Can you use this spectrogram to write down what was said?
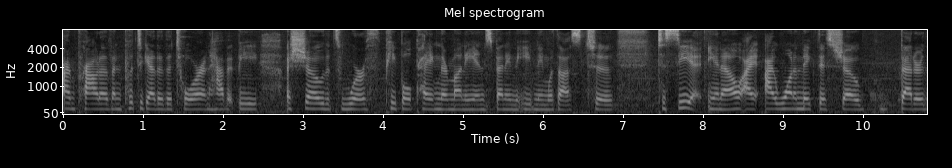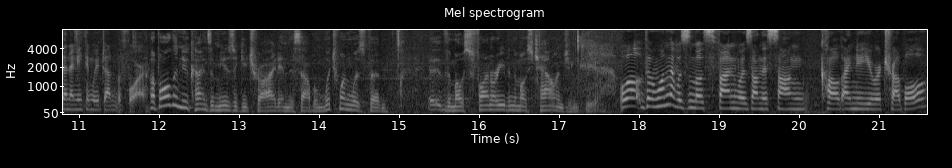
I'm proud of and put together the tour and have it be a show that's worth people paying their money and spending the evening with us to, to see it. You know, I, I want to make this show better than anything we've done before. Of all the new kinds of music you tried in this album, which one was the Uh, the most fun or even the most challenging to you? Well, the one that was the most fun was on this song called I Knew You Were Trouble.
